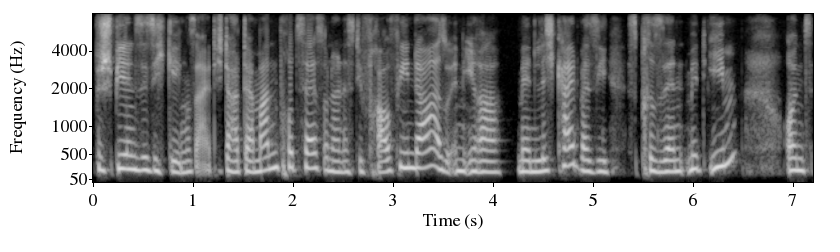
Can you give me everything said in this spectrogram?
bespielen sie sich gegenseitig. Da hat der Mann Prozess und dann ist die Frau für ihn da, also in ihrer Männlichkeit, weil sie ist präsent mit ihm und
